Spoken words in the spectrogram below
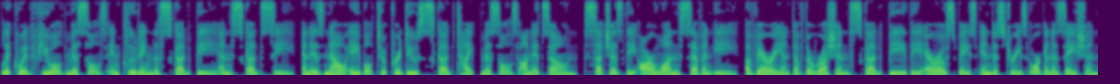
liquid-fueled missiles including the Scud-B and Scud-C, and is now able to produce Scud-type missiles on its own, such as the R-17E, a variant of the Russian Scud-B. The Aerospace Industries Organization,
